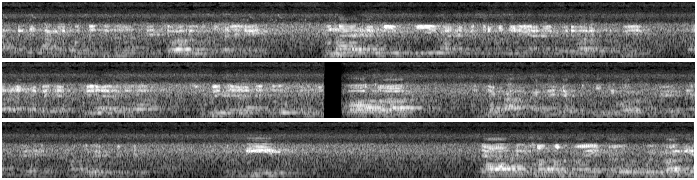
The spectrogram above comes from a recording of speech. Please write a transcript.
अत्यंत चांगल्या पद्धतीनं ते सेवानिवृत्त झालेले आहे. पुन्हा एकदा मी मी माझ्या मित्रमंडळी आणि परिवारातर्फे सभेच्या पुढील आयुष्याला शुभेच्छा देतो आणि स्वभावाचा त्यांच्या काम करण्याच्या पद्धतीवर सगळ्यांनी आपले मत व्यक्त केले पण मी त्या दिवसापासून इथं उपविभागीय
